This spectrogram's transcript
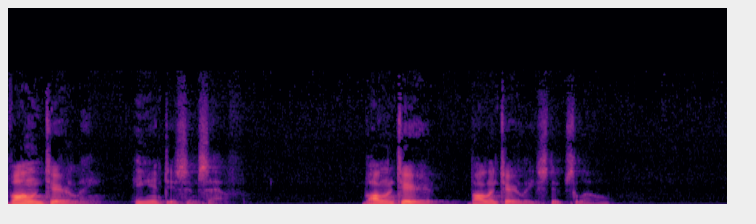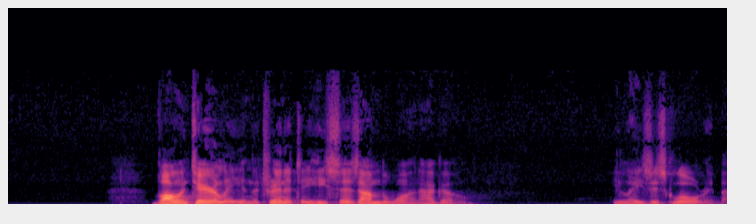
Voluntarily, he empties himself. Voluntarily, voluntarily he stoops low. Voluntarily in the Trinity, he says, I'm the one, I go. He lays his glory by.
